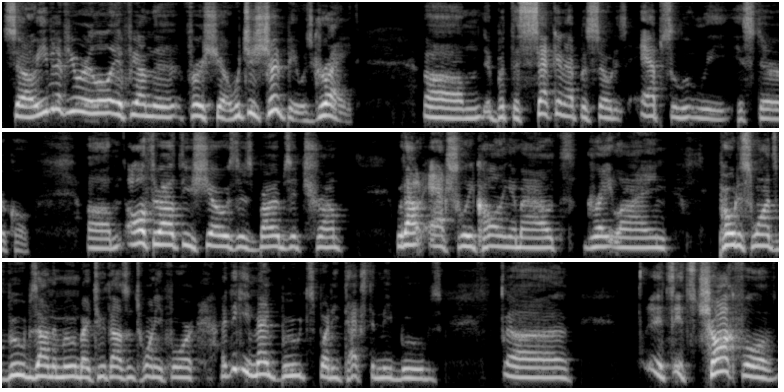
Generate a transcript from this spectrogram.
so even if you were a little iffy on the first show, which it should be, it was great. Um, but the second episode is absolutely hysterical. Um, all throughout these shows, there's barbs at Trump without actually calling him out. Great line. POTUS wants boobs on the moon by 2024. I think he meant boots, but he texted me boobs. Uh, it's it's chock full of,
